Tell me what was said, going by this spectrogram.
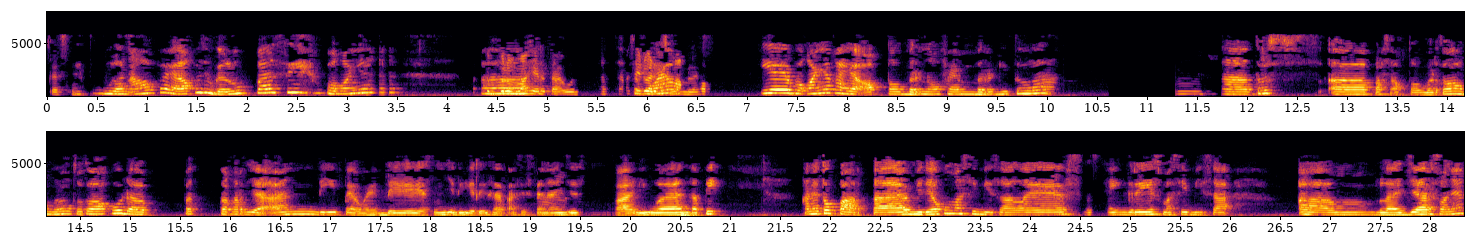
tesnya? Itu bulan apa ya? Aku juga lupa sih. Pokoknya sebelum uh, akhir tahun. Masih 2019 iya ya, pokoknya kayak Oktober November gitulah. Hmm. nah terus uh, pas Oktober tuh alhamdulillah waktu itu aku dapet pekerjaan di PWD menjadi riset asisten hmm. aja Pak Iwan tapi kan itu part time jadi aku masih bisa les bahasa Inggris masih bisa um, belajar. Soalnya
